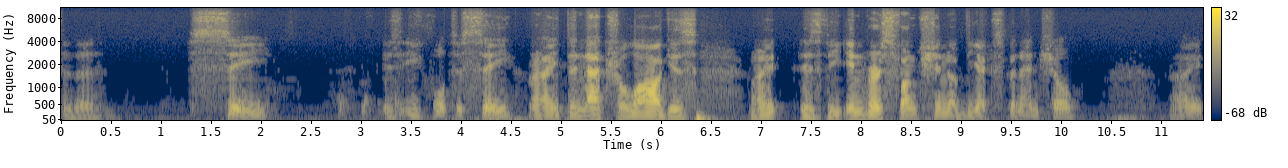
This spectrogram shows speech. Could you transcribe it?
to the c is equal to c, right? The natural log is, right, is the inverse function of the exponential, right?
